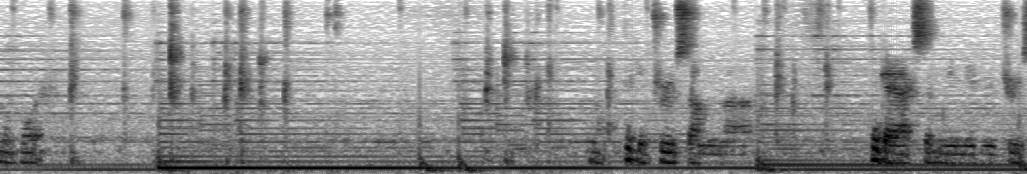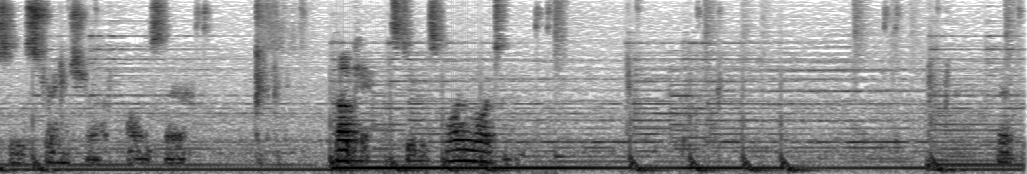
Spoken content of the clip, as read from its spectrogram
Oh boy. I think it drew some. Uh, I think I accidentally maybe drew some strange uh, points there. Okay, let's do this one more time. Perfect.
